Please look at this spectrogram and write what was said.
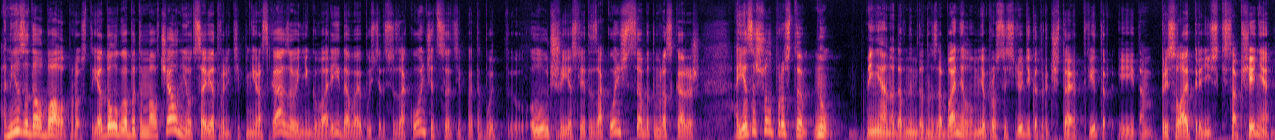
А меня задолбало просто. Я долго об этом молчал, мне вот советовали, типа, не рассказывай, не говори, давай пусть это все закончится, типа, это будет лучше, если это закончится, об этом расскажешь. А я зашел просто, ну, меня она давным-давно забанила, у меня просто есть люди, которые читают Твиттер и там присылают периодически сообщения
